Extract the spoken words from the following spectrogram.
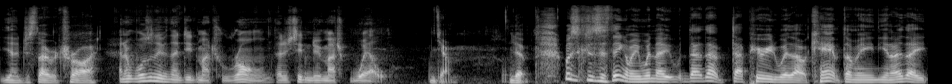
you know just over a try. And it wasn't even they did much wrong; they just didn't do much well. Yeah. Yep. Well, because the thing, I mean, when they that, that that period where they were camped, I mean, you know, they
